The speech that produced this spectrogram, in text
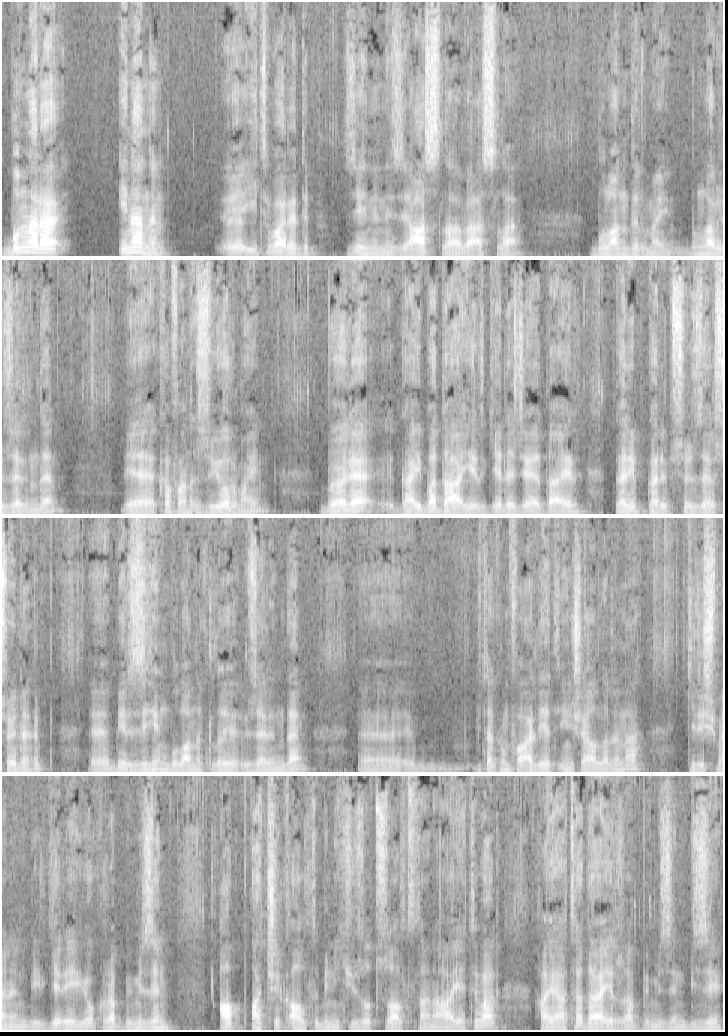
Bunlara inanın e, itibar edip zihninizi asla ve asla bulandırmayın. Bunlar üzerinden e, kafanızı yormayın. Böyle gayba dair, geleceğe dair garip garip sözler söylenip e, bir zihin bulanıklığı üzerinden bir takım faaliyet inşalarına girişmenin bir gereği yok. Rabbimizin ap açık 6236 tane ayeti var. Hayata dair Rabbimizin bizi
